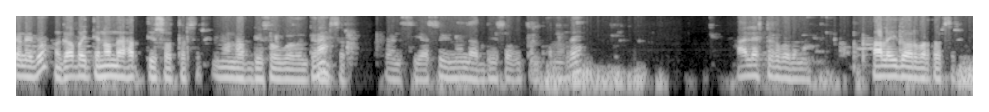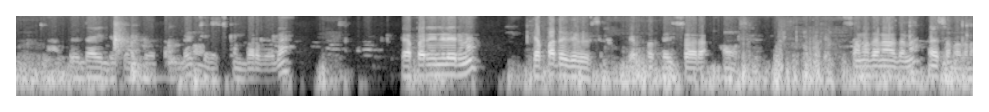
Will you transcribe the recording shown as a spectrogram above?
ತಾನೆ ಇದು? ಗಬ್ಬ ಐತಿ ಇನ್ನೊಂದು ಹತ್ತು ದಿವಸ ಹೋಗ್ತಾರೆ ಸರ್ ಇನ್ನೊಂದು ಹತ್ತು ದಿವಸ ಹೋಗ್ಬೋದು ಅಂತೀರಾ? ಸರ್ ಫ್ರೆಂಡ್ಸ್ ಎಸ್ ಇನ್ನೊಂದು ಹತ್ತು ದಿವಸ ಹೋಗುತ್ತೆ ಅಂತ ನೋಡ್ರಿ. ಹಾಲು ಎಷ್ಟು ಇರ್ಬೋದಣ್ಣ? ಹಾಲು ಐದು ಅವ್ರು ಬರ್ತಾವೆ ಸರ್. ನಾಲ್ಕರಿಂದ ಐದು ಲೀಟರ್ ಅಂತ ಹೇಳ್ತಾರೆ ಚಿರಚ್ಕೊಂಡ್ ಬರ್ಬೋದಾ? ವ್ಯಾಪಾರ ಏನು ಹೇಳಿರಣ್ಣ ಎಪ್ಪತ್ತೈದು ಇದೆ ಸರ್. ಎಪ್ಪತ್ತೈದು ಸಾವಿರ. ಹ್ಞೂ ಸರ್. ಸಮಾಧಾನ ಅದಣ್ಣ ಹಾಂ ಸಮಾಧಾನ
